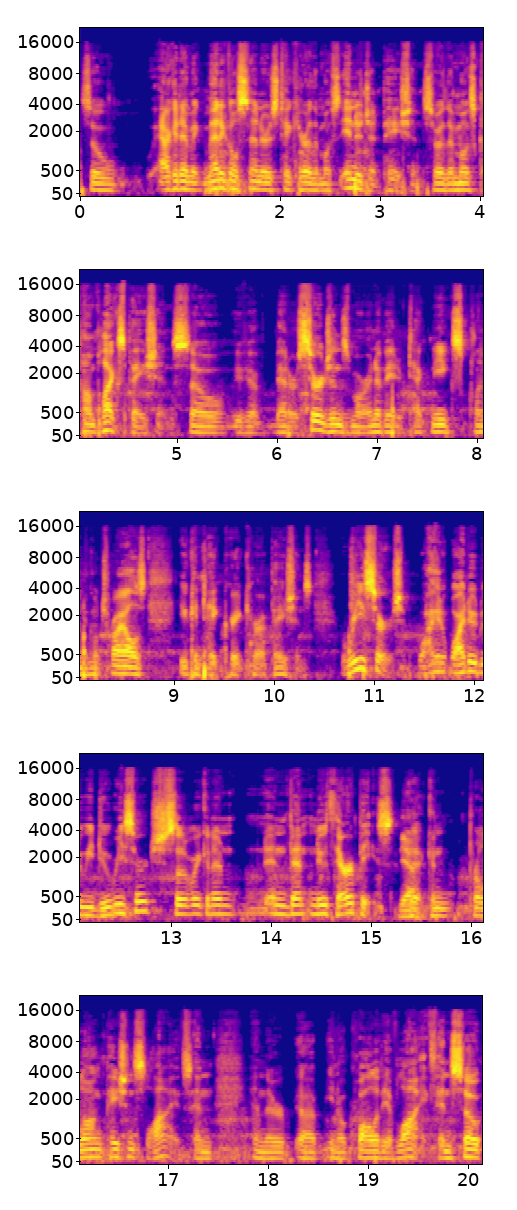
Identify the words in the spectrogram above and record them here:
so academic medical centers take care of the most indigent patients or the most complex patients. So if you have better surgeons, more innovative techniques, clinical trials, you can take great care of patients. Research. Why, why do we do research? So that we can in, invent new therapies yeah. that can prolong patients' lives and, and their, uh, you know, quality of life. And so,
